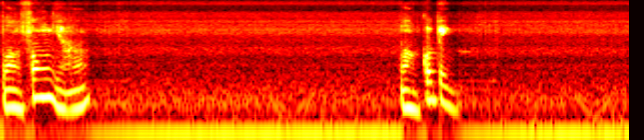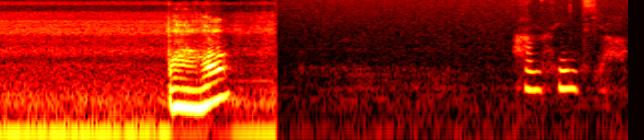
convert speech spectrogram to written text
望风阳，望国宾，望我。Han finns jag.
